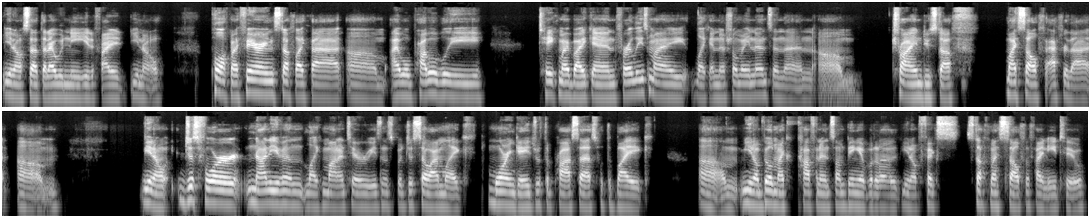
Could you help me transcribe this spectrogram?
you know, set that I would need if I, you know, pull off my fairings, stuff like that. Um, I will probably take my bike in for at least my like initial maintenance and then um try and do stuff myself after that. Um, you know, just for not even like monetary reasons, but just so I'm like more engaged with the process with the bike. Um, you know, build my confidence on being able to, you know, fix stuff myself if I need to.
